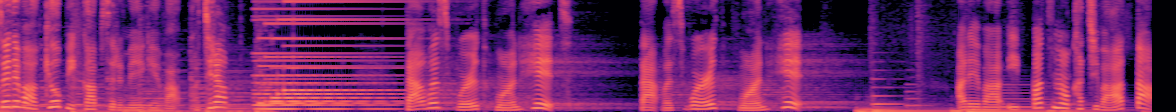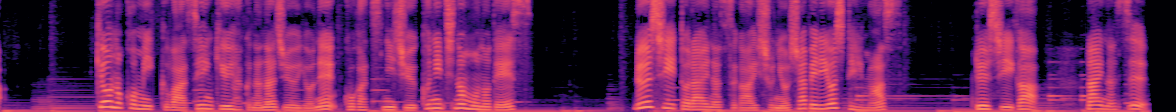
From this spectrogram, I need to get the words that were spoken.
それでは今日ピックアップする名言はこちら。That was worth one hit. That was worth one hit. あれは一発の価値はあった。今日のコミックは1974年5月29日のものです。ルーシーとライナスが一緒におしゃべりをしています。ルーシーがライナス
